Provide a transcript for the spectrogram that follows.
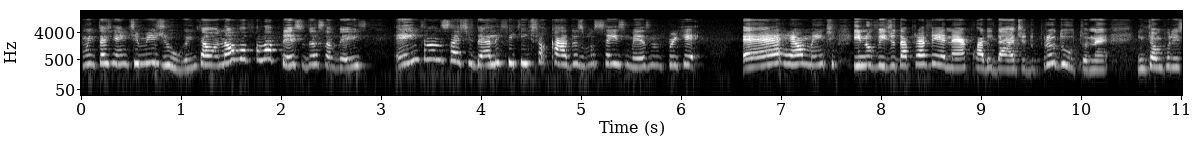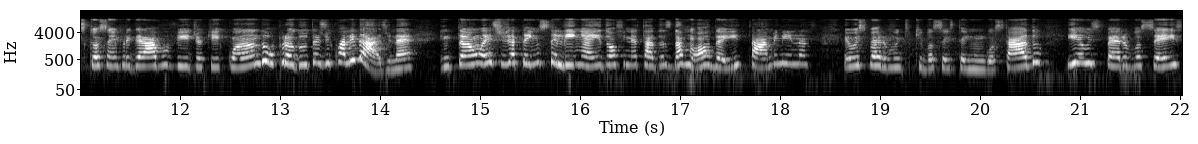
muita gente me julga. Então eu não vou falar preço dessa vez. Entra no site dela e fiquem chocadas vocês mesmos, porque é realmente... E no vídeo dá pra ver, né, a qualidade do produto, né? Então, por isso que eu sempre gravo vídeo aqui quando o produto é de qualidade, né? Então, esse já tem o selinho aí do Alfinetadas da Moda aí, tá, meninas? Eu espero muito que vocês tenham gostado e eu espero vocês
